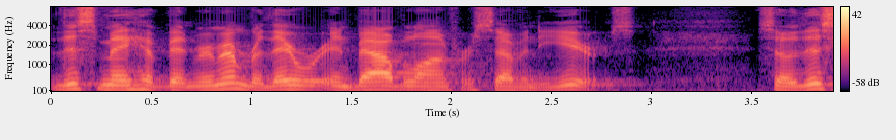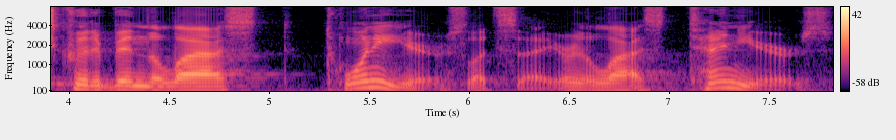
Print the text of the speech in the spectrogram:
This may have been, remember, they were in Babylon for 70 years. So this could have been the last 20 years, let's say, or the last 10 years.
